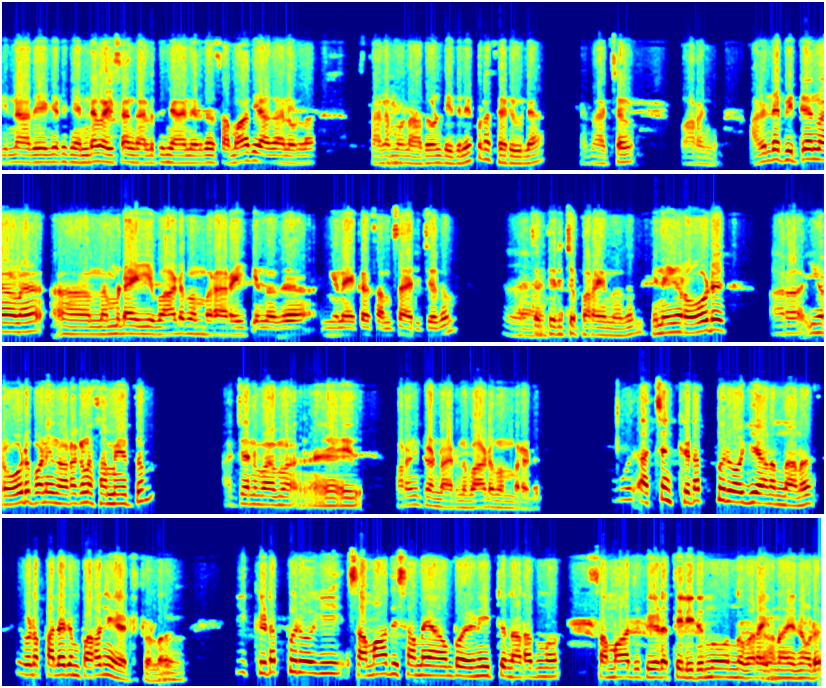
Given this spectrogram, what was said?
പിന്നെ അത് കഴിഞ്ഞിട്ട് എന്റെ വയസ്സാം കാലത്ത് ഞാനിരുന്ന് സമാധിയാകാനുള്ള സ്ഥലമാണ്. അതുകൊണ്ട് ഇതിലെ കൂടെ തരൂല എന്ന് അച്ഛൻ പറഞ്ഞു. അതിന്റെ പിറ്റേന്നാണ് നമ്മുടെ ഈ വാർഡ് മെമ്പർ അറിയിക്കുന്നത് ഇങ്ങനെയൊക്കെ സംസാരിച്ചതും അച്ഛൻ തിരിച്ചു പറയുന്നതും. പിന്നെ ഈ റോഡ് ഈ റോഡ് പണി നടക്കുന്ന സമയത്തും അച്ഛൻ പറഞ്ഞിട്ടുണ്ടായിരുന്നു വാർഡ് മെമ്പറുടെ അച്ഛൻ കിടപ്പ് രോഗിയാണെന്നാണ് ഇവിടെ പലരും പറഞ്ഞു കേട്ടിട്ടുള്ളത്. ഈ കിടപ്പ് രോഗി സമാധി സമയമാകുമ്പോൾ എണീറ്റ് നടന്ന് സമാധി പീഠത്തിൽ ഇരുന്നു എന്ന് പറയുന്നതിനോട്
